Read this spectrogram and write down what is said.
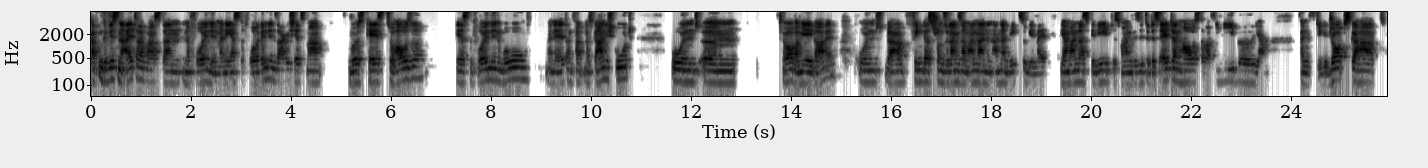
ab einem gewissen Alter war es dann eine Freundin, meine erste Freundin, sage ich jetzt mal. Worst Case zu Hause, erste Freundin, wow, meine Eltern fanden das gar nicht gut und ähm, ja, war mir egal. Und da fing das schon so langsam an, mal einen anderen Weg zu gehen, weil wir haben anders gelebt. Es war ein gesittetes Elternhaus, da war viel Liebe, die haben vernünftige Jobs gehabt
